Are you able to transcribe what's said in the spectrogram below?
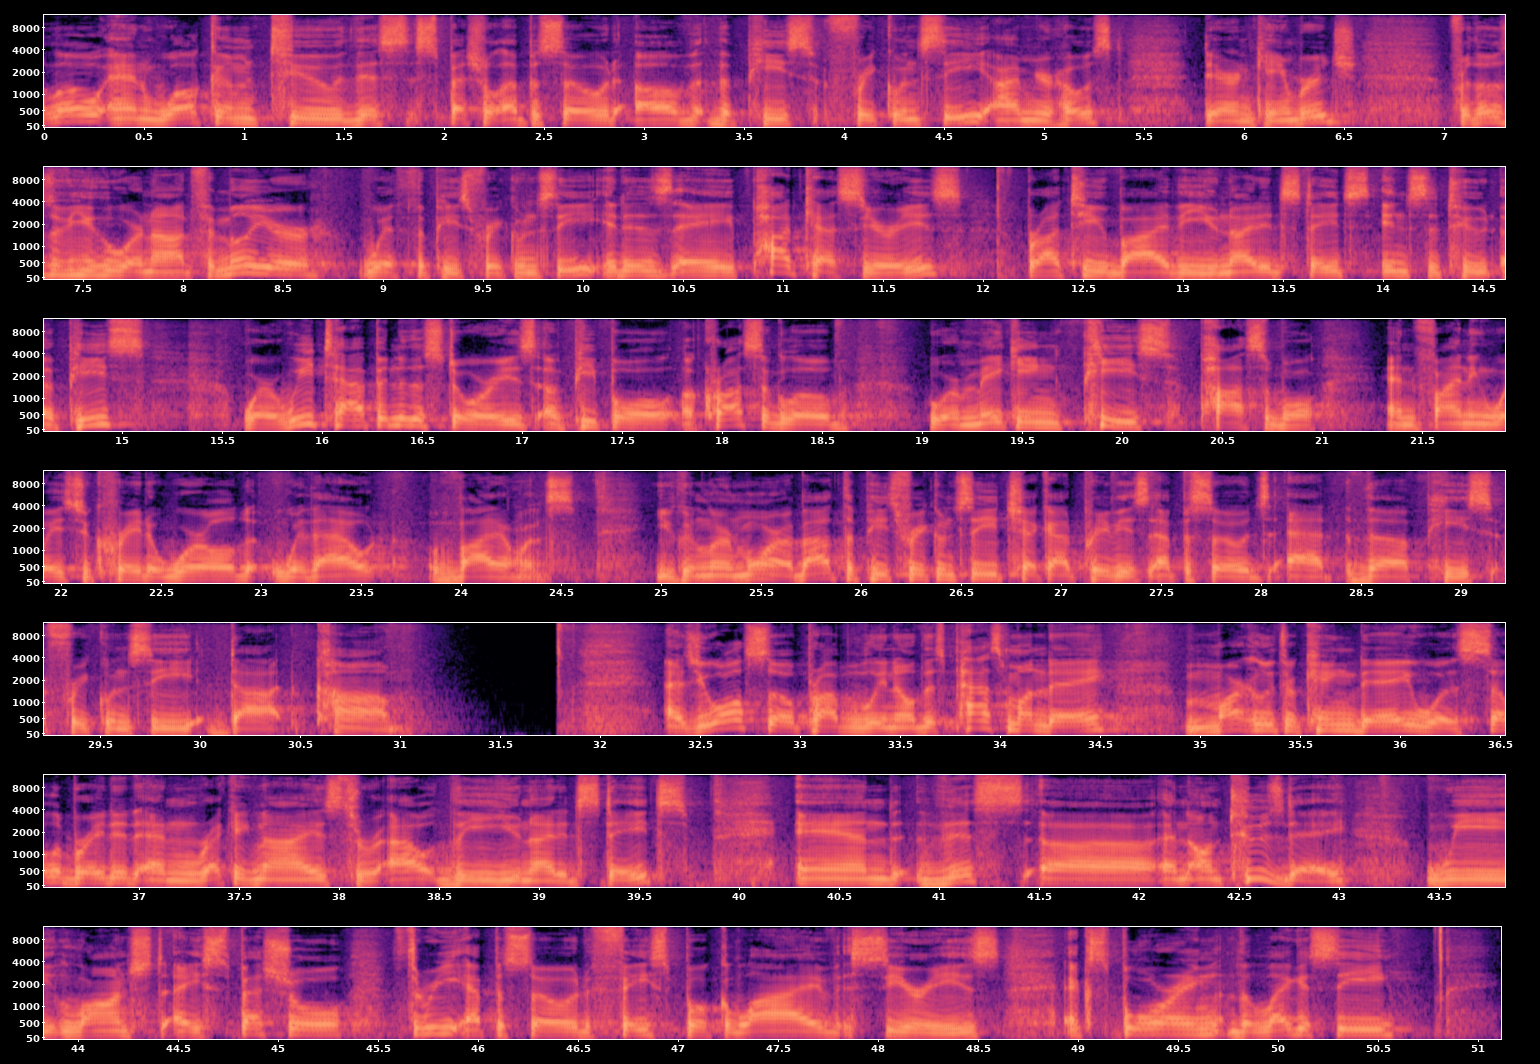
Hello and welcome to this special episode of The Peace Frequency. I'm your host, Darren Cambridge. For those of you who are not familiar with The Peace Frequency, it is a podcast series brought to you by the United States Institute of Peace, where we tap into the stories of people across the globe who are making peace possible and finding ways to create a world without violence. You can learn more about the Peace Frequency. Check out previous episodes at thepeacefrequency.com. As you also probably know, this past Monday, Martin Luther King Day was celebrated and recognized throughout the United States. And this, uh, and on Tuesday, we launched a special three-episode Facebook Live series exploring the legacy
